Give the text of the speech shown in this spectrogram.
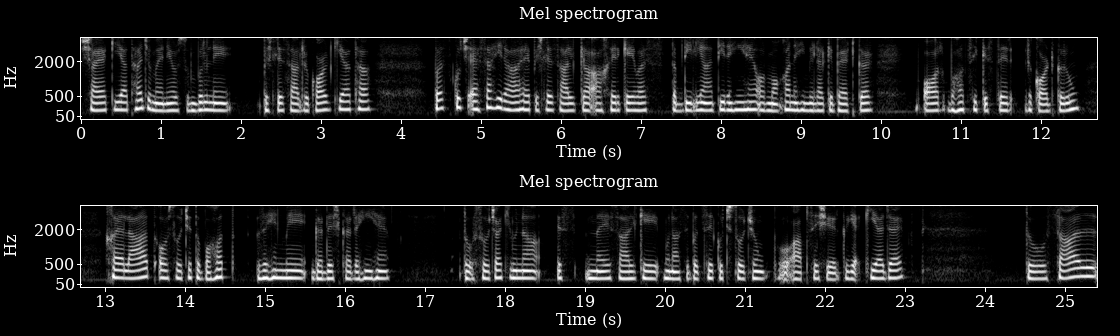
شائع کیا تھا جو میں نے اور سنبل نے پچھلے سال ریکارڈ کیا تھا۔ بس کچھ ایسا ہی رہا ہے پچھلے سال کا آخر کے بس تبدیلیاں آتی رہی ہیں اور موقع نہیں ملا کہ بیٹھ کر اور بہت سی قسطیں ریکارڈ کروں۔ خیالات اور سوچے تو بہت ذہن میں گردش کر رہی ہیں۔ تو سوچا کیوں نہ اس نئے سال کے مناسبت سے کچھ سوچوں کو آپ سے شیئر کیا جائے۔ تو سال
